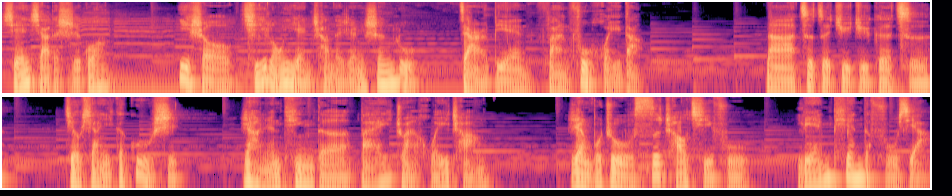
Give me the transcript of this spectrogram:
闲暇的时光，一首祁隆演唱的人生路在耳边反复回荡。那字字句句歌词，就像一个故事，让人听得百转回肠，忍不住思潮起伏，连篇的浮想。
